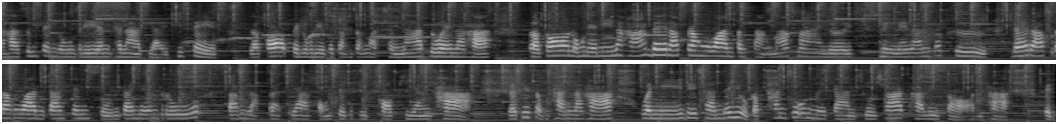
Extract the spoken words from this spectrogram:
นะคะ ซึ่งเป็นโรงเรียนขนาดใหญ่พิเศษ แล้วก็เป็นโรงเรียนประจำจังหวัดชัยนาทด้วยนะคะ แล้วก็โรงเรียนนี้นะคะ ได้รับรางวัลต่างๆ มากมายเลย หนึ่งในนั้นก็คือ ได้รับรางวัลการเป็นศูนย์การเรียนรู้ตามหลักปรัชญาของเศรษฐกิจพอเพียงค่ะ และที่สำคัญนะคะ วันนี้ดิฉันได้อยู่กับท่านผู้อำนวยการชูชาติพาลีสอนค่ะ เป็น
